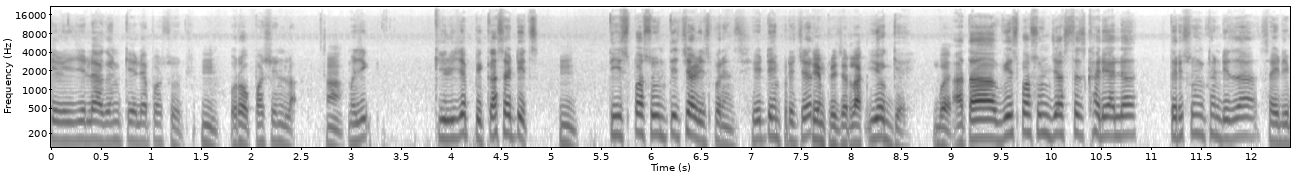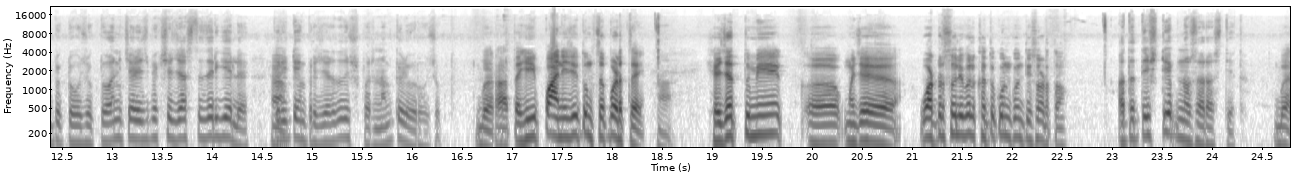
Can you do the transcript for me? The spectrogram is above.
केळीची लागण केल्यापासून रोपाशीनला हां. म्हणजे केळीच्या पिकासाठीच तीसपासून ते चाळीस पर्यंत हे टेम्परेचर टेम्परेचर लागतं. योग्य आहे. बर. आता वीसपासून जास्तच खाली आलं तरी सुद्धा थंडीचा साईड इफेक्ट होऊ शकतो आणि चाळीसपेक्षा जास्त जर गेलं. तरी टेम्परेचरचा दुष्परिणाम केळीवर होऊ शकतो. बर आता ही पाणी जे तुमचं पडतंय हां. ह्याच्यात तुम्ही अं, म्हणजे वॉटर सोल्युबल खतं कोणकोणती सोडता? आता ते स्टेपनुसार असतात. बर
